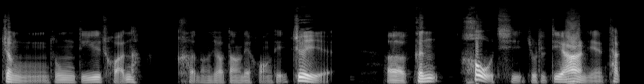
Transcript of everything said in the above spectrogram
正宗嫡传呢，可能叫当这皇帝。这也呃跟后期就是第二年他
